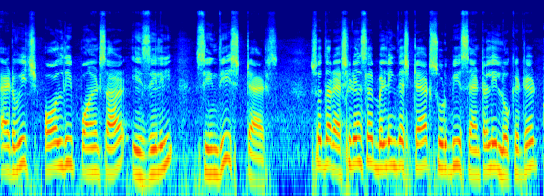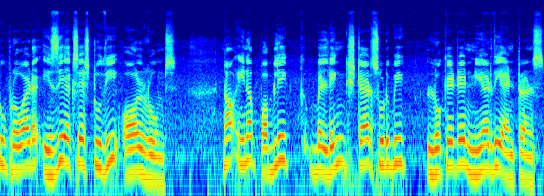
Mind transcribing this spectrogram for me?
at which all the points are easily seen the stairs. So the residential building the stairs should be centrally located to provide easy access to the all rooms. Now in a public building stairs should be located near the entrance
